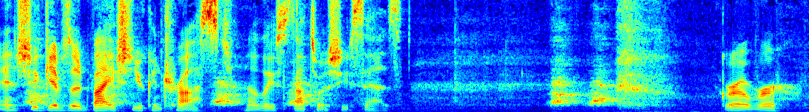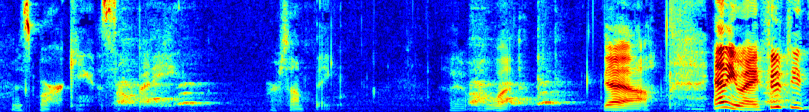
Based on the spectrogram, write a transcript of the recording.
And she gives advice you can trust. At least that's what she says. Grover is barking at somebody or something. I don't know what. Yeah. Anyway, 50,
